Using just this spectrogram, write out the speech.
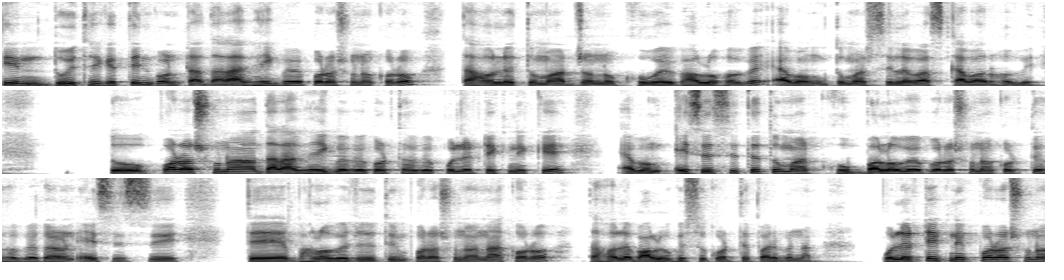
দিন দুই থেকে তিন ঘণ্টা ধারাবাহিকভাবে পড়াশোনা করো, তাহলে তোমার জন্য খুবই ভালো হবে এবং তোমার সিলেবাস কাভার হবে। তো পড়াশোনা ধারাবাহিকভাবে করতে হবে পলিটেকনিকে এবং এসএসসিতে তোমার খুব ভালোভাবে পড়াশোনা করতে হবে কারণ এসএসসিতে ভালোভাবে যদি তুমি পড়াশোনা না করো, তাহলে ভালো কিছু করতে পারবে না। পলিটেকনিক পড়াশোনা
